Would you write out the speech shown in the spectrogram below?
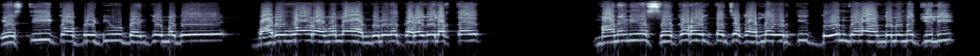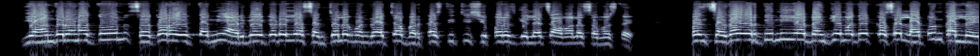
एस टी कॉपरेटिव्ह बँकेमध्ये वारंवार आम्हाला आंदोलनं करावे लागत आहेत माननीय सहकार आयुक्तांच्या कार्यालयावरती दोन वेळा आंदोलनं केली. या आंदोलनातून सहकार आयुक्तांनी आरबीआयकडे या संचालक मंडळाच्या बरखास्तीची शिफारस गेल्याचं आम्हाला समजतंय. पण सदावर्तींनी या बँकेमध्ये कसं लाटून खाल्ले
